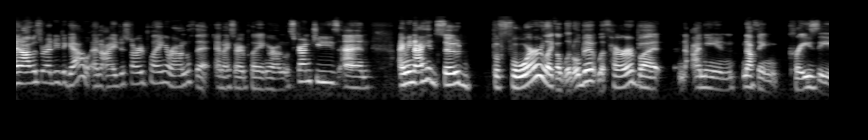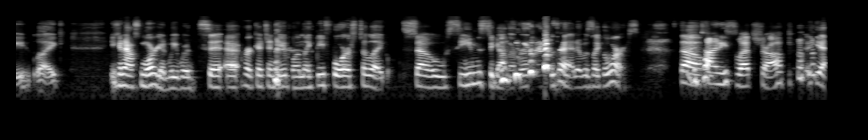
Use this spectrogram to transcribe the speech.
and I was ready to go. And I just started playing around with it. And I started playing around with scrunchies. And I mean, I had sewed before, like a little bit with her, but I mean, nothing crazy. Like you can ask Morgan. We would sit at her kitchen table and like be forced to like sew seams together. it. it was like the worst. So a tiny sweatshop. yeah,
